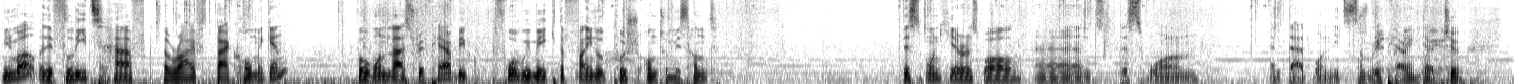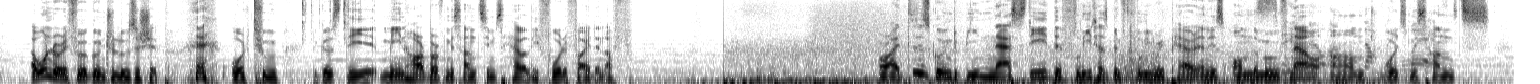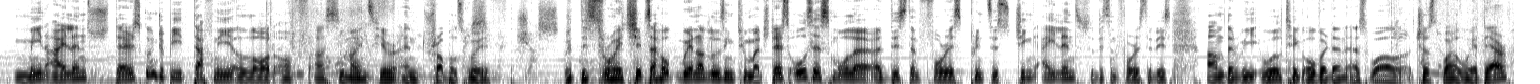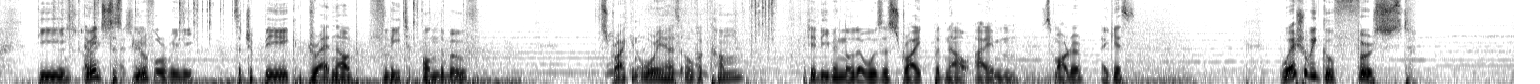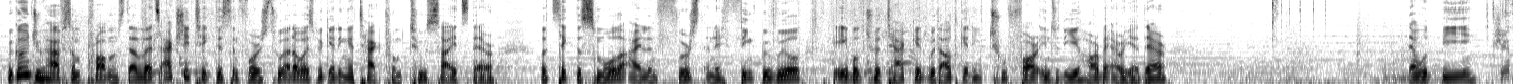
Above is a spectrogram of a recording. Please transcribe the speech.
Meanwhile, the fleets have arrived back home again for one last repair before we make the final push onto Miss Hunt. This one here as well, and this one, and that one needs some repairing there too. I wonder if we're going to lose a ship or two because the main harbor of Miss Hunt seems heavily fortified enough. Alright, this is going to be nasty. The fleet has been fully repaired and is on the move now um, towards Miss Hunt's main island. There's going to be definitely a lot of uh, sea mines here and troubles with with destroyed ships. I hope we're not losing too much. There's also a smaller uh, distant forest, Princess Qing Island, so distant forest it is, um, that we will take over then as well just while we're there. The, I mean, it's just beautiful, really. Such a big dreadnought fleet on the move. Strike in Ori has overcome. I didn't even know there was a strike, but now I'm smarter, I guess. Where should we go first? We're going to have some problems there. Let's actually take Distant Forest too, otherwise we're getting attacked from two sides there. Let's take the smaller island first, and I think we will be able to attack it without getting too far into the harbor area there. That would be so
